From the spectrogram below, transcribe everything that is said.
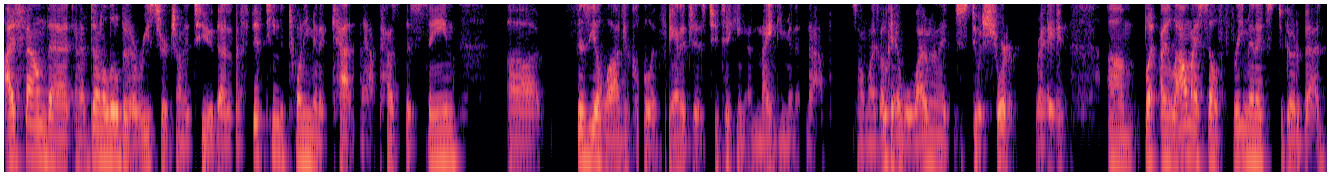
I found that, and I've done a little bit of research on it too, that a 15 to 20 minute cat nap has the same uh, physiological advantages to taking a 90 minute nap. So I'm like, okay, well, why wouldn't I just do it shorter? Right. Um, but I allow myself three minutes to go to bed.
